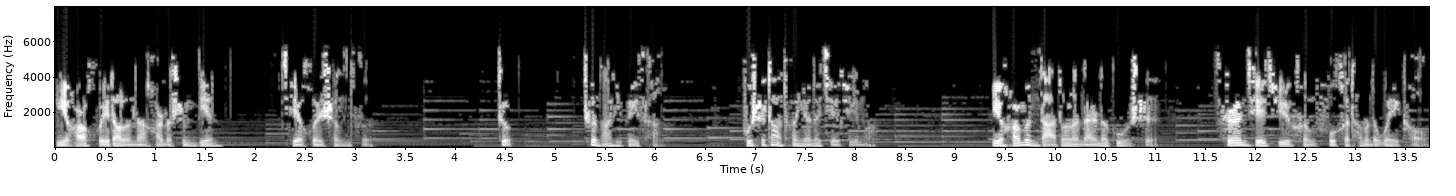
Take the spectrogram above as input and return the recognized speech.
女孩回到了男孩的身边，结婚生子。这这哪里悲惨？不是大团圆的结局吗？女孩们打断了男人的故事，虽然结局很符合他们的胃口，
